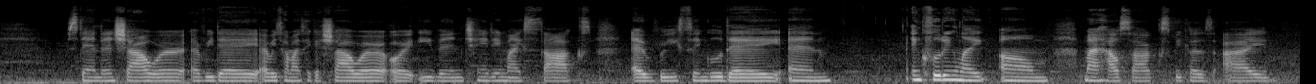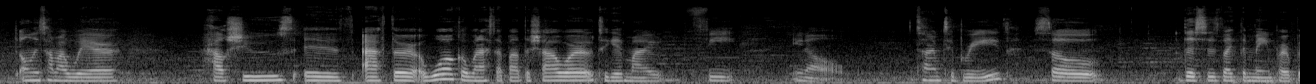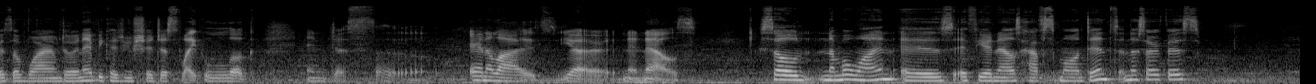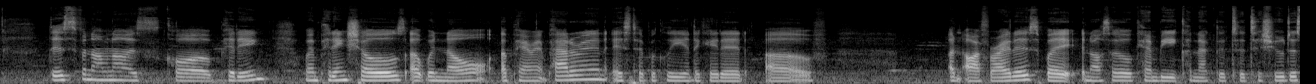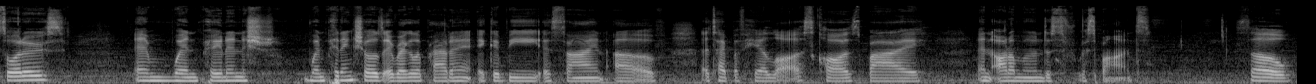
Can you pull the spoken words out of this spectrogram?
stand in shower every day, every time I take a shower, or even changing my socks every single day and including like um my house socks because I the only time I wear house shoes is after a walk or when I step out the shower to give my feet, you know, time to breathe. So this is like the main purpose of why I'm doing it because you should just like look and just uh, analyze your nails. So, number one is if your nails have small dents in the surface. This phenomenon is called pitting. When pitting shows up with no apparent pattern, it's typically indicated of an arthritis, but it also can be connected to tissue disorders. And when pitting when pitting shows a regular pattern, it could be a sign of a type of hair loss caused by an autoimmune dis- response. So,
